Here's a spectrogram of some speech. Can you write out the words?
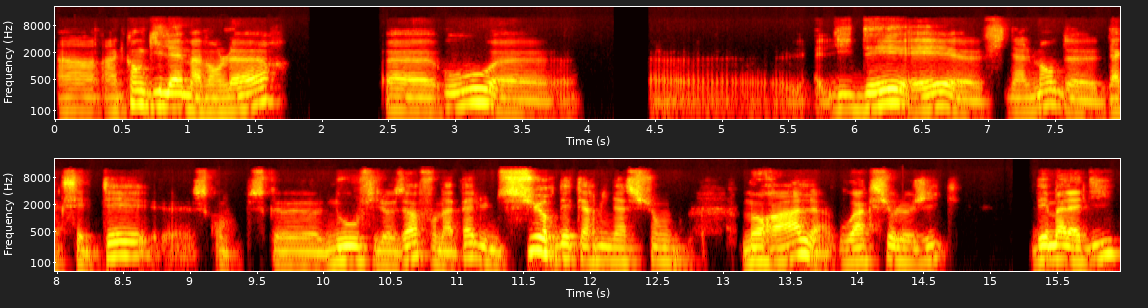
un, un canguilhem avant l'heure, euh, euh, euh, l'idée est finalement d'accepter ce, ce, que nous, philosophes, on appelle une surdétermination morale ou axiologique des maladies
